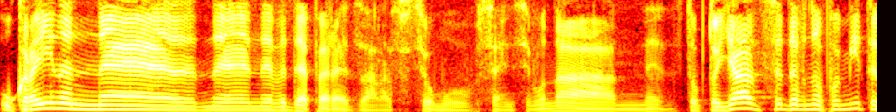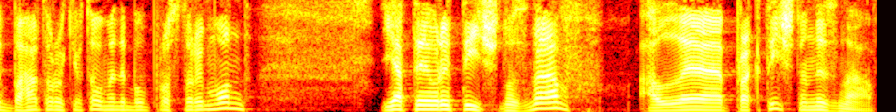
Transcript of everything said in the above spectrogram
Україна не, не, не веде перед зараз в цьому сенсі. Вона не. Тобто, я це давно помітив. Багато років тому в мене був просто ремонт. Я теоретично знав, але практично не знав.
